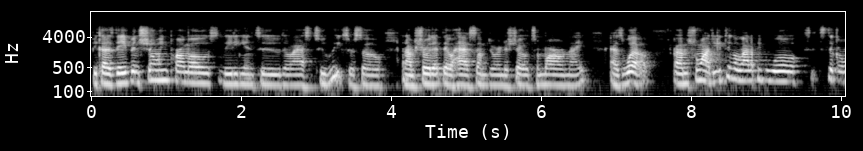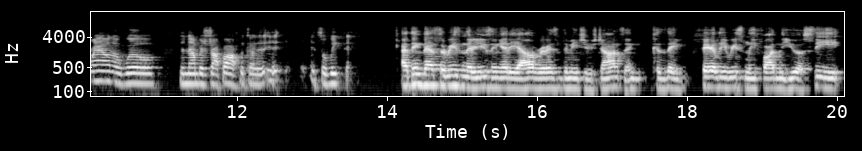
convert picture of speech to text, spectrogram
because they've been showing promos leading into the last two weeks or so, and I'm sure that they'll have some during the show tomorrow night as well. Um, Shawan, do you think a lot of people will stick around, or will the numbers drop off because it, it's a weekday? I think that's the reason they're using Eddie Alvarez and Demetrious Johnson because they fairly recently fought in the UFC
